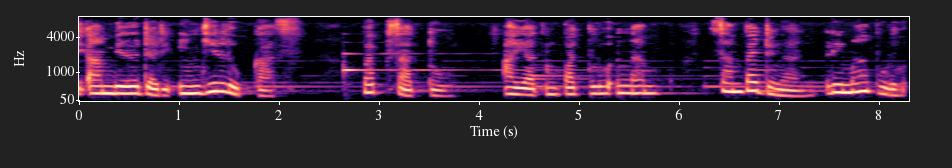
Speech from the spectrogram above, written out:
diambil dari Injil Lukas bab 1 ayat 46 sampai dengan 56.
